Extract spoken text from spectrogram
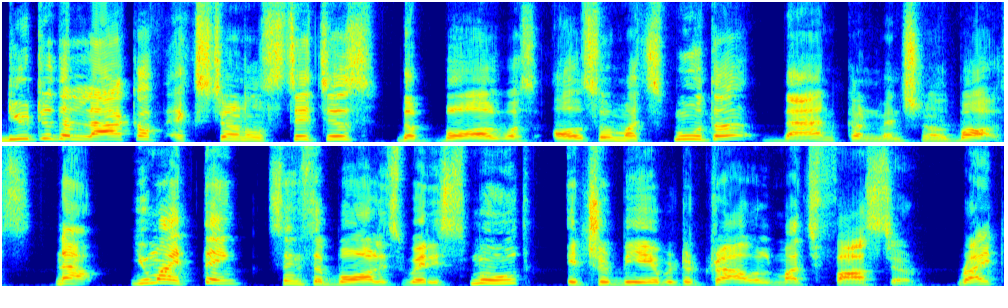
Due to the lack of external stitches, the ball was also much smoother than conventional balls. Now, you might think since the ball is very smooth, it should be able to travel much faster, right?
